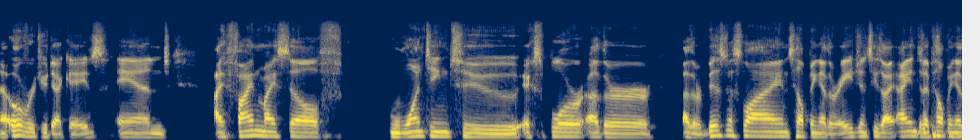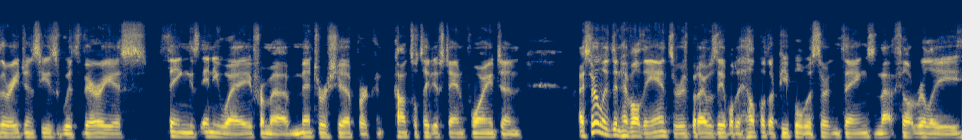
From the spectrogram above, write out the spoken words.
uh, over two decades, and I find myself wanting to explore other other business lines, helping other agencies. I, I, ended up helping other agencies with various things anyway, from a mentorship or consultative standpoint. And I certainly didn't have all the answers, but I was able to help other people with certain things, and that felt really,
